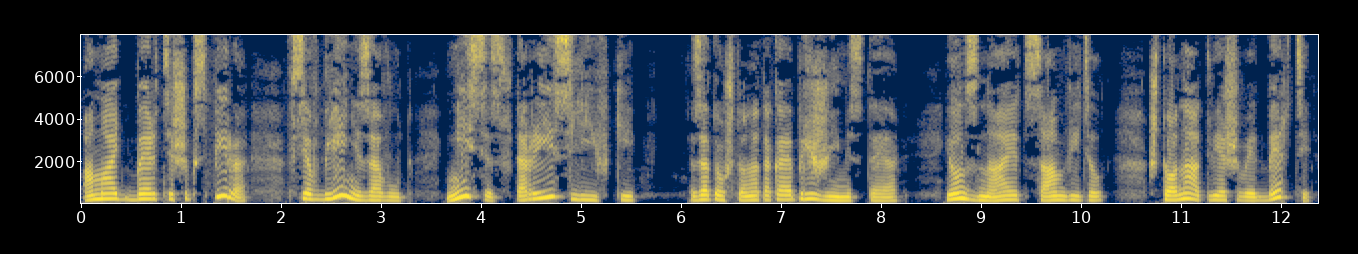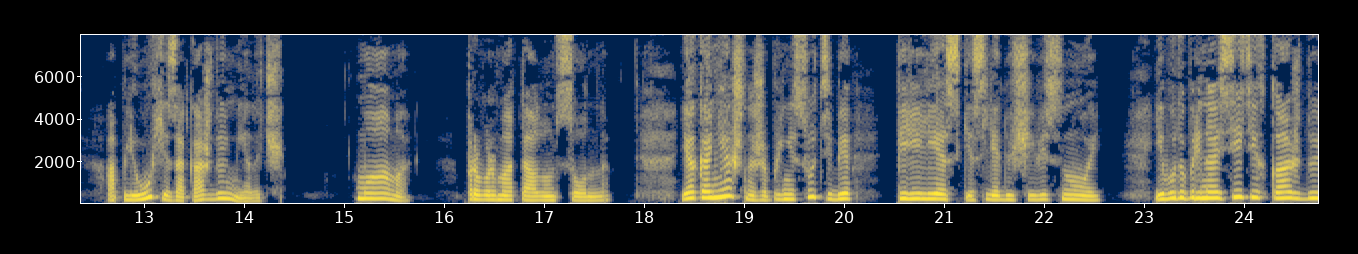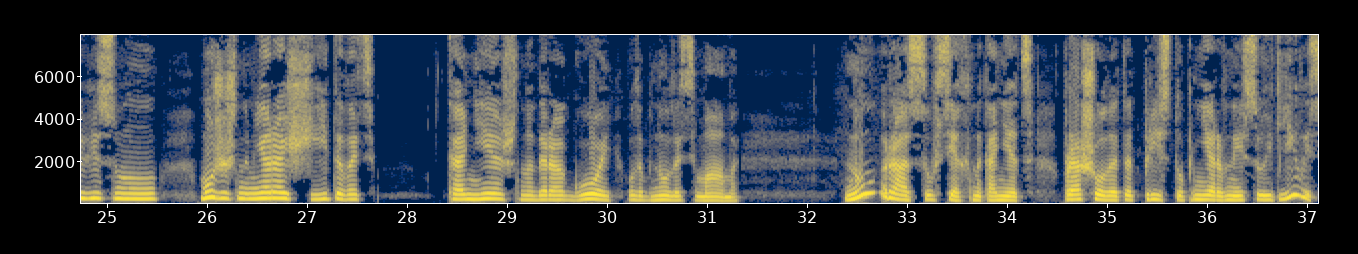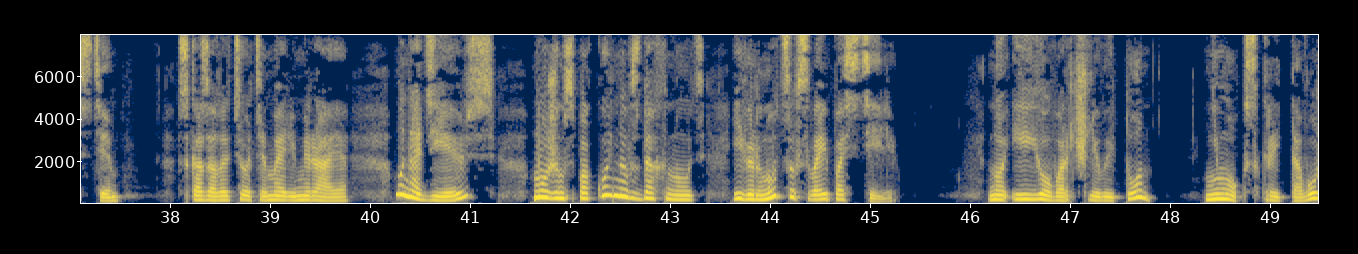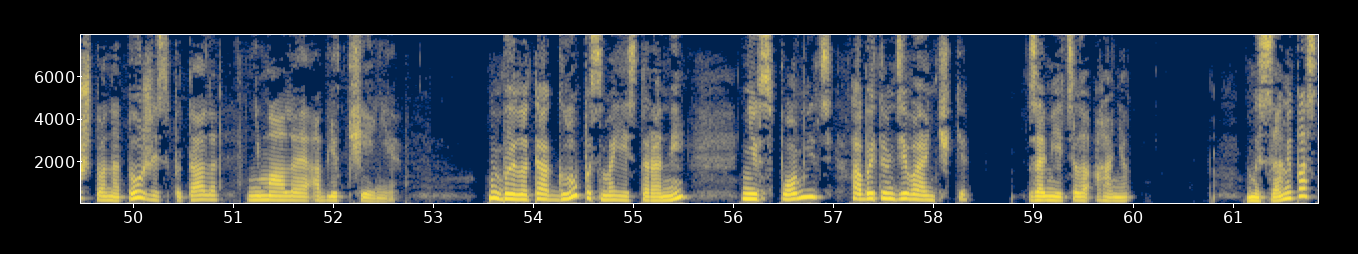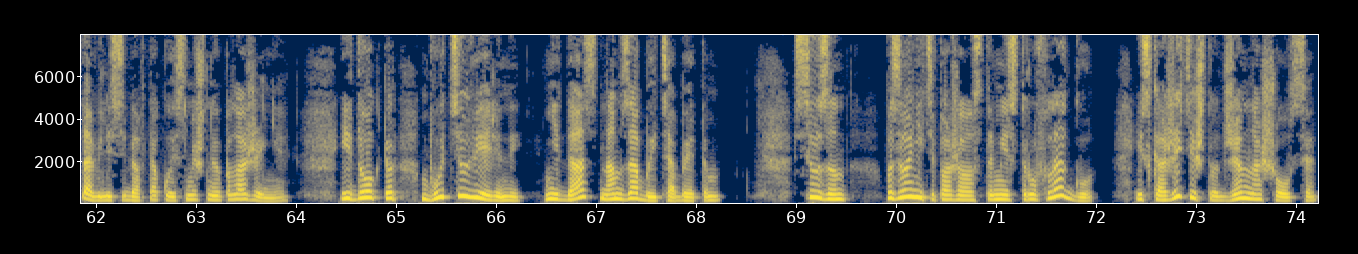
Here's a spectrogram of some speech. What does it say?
А мать Берти Шекспира все в Глене зовут миссис Вторые Сливки за то, что она такая прижимистая, и он знает, сам видел, что она отвешивает Берти оплеухи за каждую мелочь. «Мама!» — пробормотал он сонно. Я, конечно же, принесу тебе перелески следующей весной и буду приносить их каждую весну. Можешь на меня рассчитывать. «Конечно, дорогой!» — улыбнулась мама. «Ну, раз у всех, наконец, прошел этот приступ нервной суетливости, — сказала тетя Мэри Мирая, — мы, надеюсь, можем спокойно вздохнуть и вернуться в свои постели». Но и ее ворчливый тон — не мог скрыть того, что она тоже испытала немалое облегчение. «Было так глупо с моей стороны не вспомнить об этом диванчике», — заметила Аня. «Мы сами поставили себя в такое смешное положение, и доктор, будьте уверены, не даст нам забыть об этом. Сьюзан, позвоните, пожалуйста, мистеру Флэггу и скажите, что Джем нашелся».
